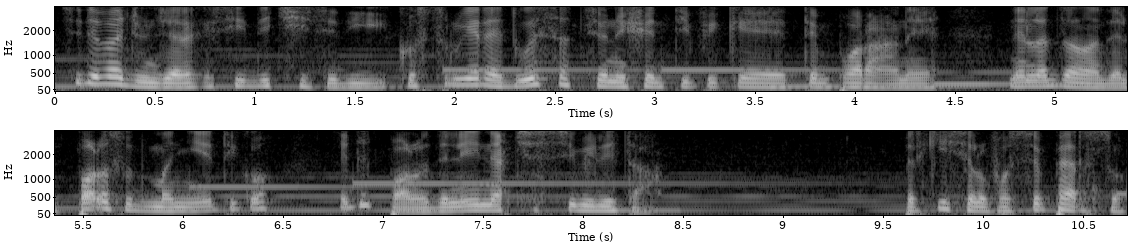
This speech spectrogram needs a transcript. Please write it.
si deve aggiungere che si decise di costruire due stazioni scientifiche temporanee nella zona del polo sud magnetico e del polo dell'inaccessibilità. Per chi se lo fosse perso,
